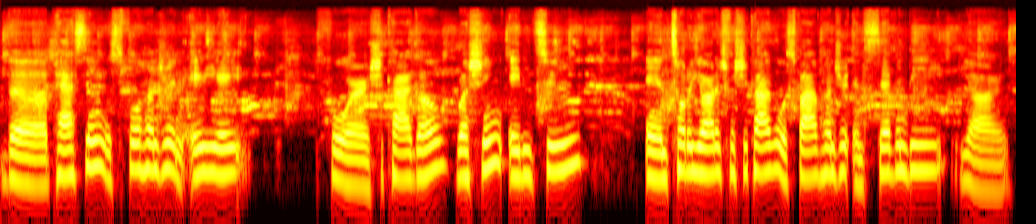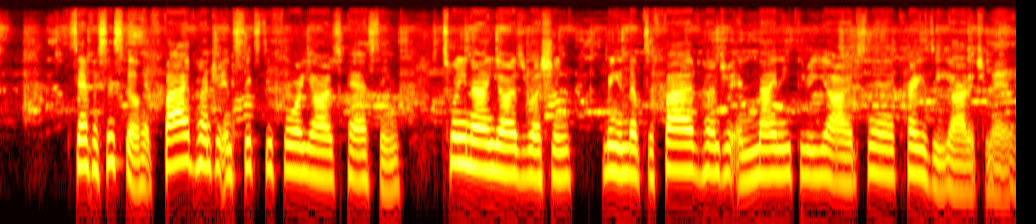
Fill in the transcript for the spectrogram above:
the passing was 488 for Chicago, rushing 82, and total yardage for Chicago was 570 yards. San Francisco had 564 yards passing, 29 yards rushing, bringing it up to 593 yards. Man, crazy yardage, man.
